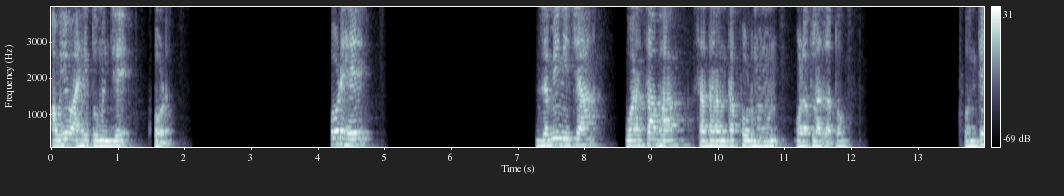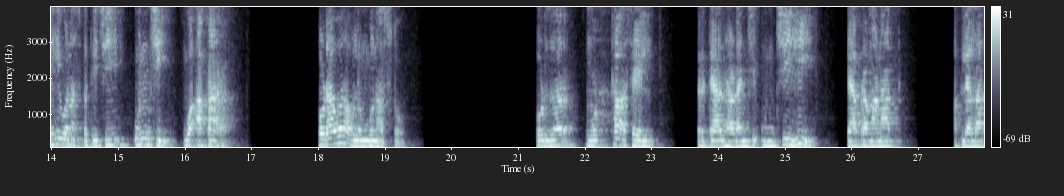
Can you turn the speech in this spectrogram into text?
अवयव आहे तो म्हणजे खोड. खोड हे जमिनीच्या वरचा भाग साधारणतः खोड म्हणून ओळखला जातो. कोणत्याही वनस्पतीची उंची व आकार खोडावर अवलंबून असतो. खोड जर मोठं असेल तर त्या झाडांची उंचीही त्या प्रमाणात आपल्याला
